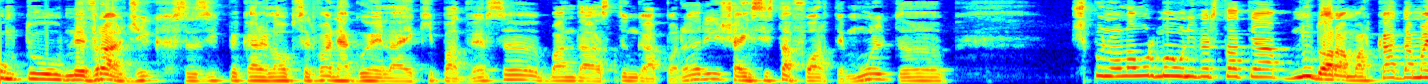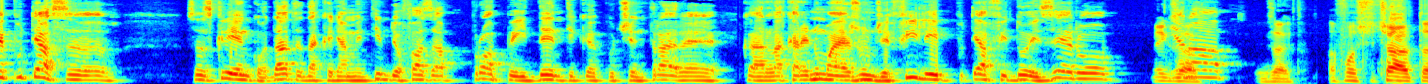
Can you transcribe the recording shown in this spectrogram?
punctul nevralgic, să zic, pe care l-a observat Neagoe la echipa adversă, banda stângă apărării și a insistat foarte mult uh, și până la urmă Universitatea nu doar a marcat, dar mai putea să, să scrie încă o dată, dacă ne amintim de o fază aproape identică cu centrare la care nu mai ajunge Filip, putea fi 2-0. Exact, Era... exact. A fost și cealaltă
